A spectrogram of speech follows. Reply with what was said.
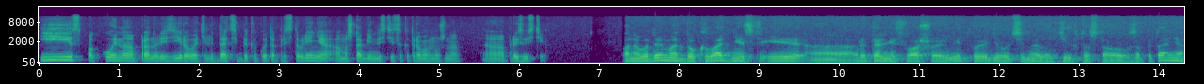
и спокойно проанализировать или дать себе какое-то представление о масштабе инвестиций, которые вам нужно а, произвести. Пане Вадиме, докладність і а, ретельність вашої відповіді оцінили ті, хто ставив запитання.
